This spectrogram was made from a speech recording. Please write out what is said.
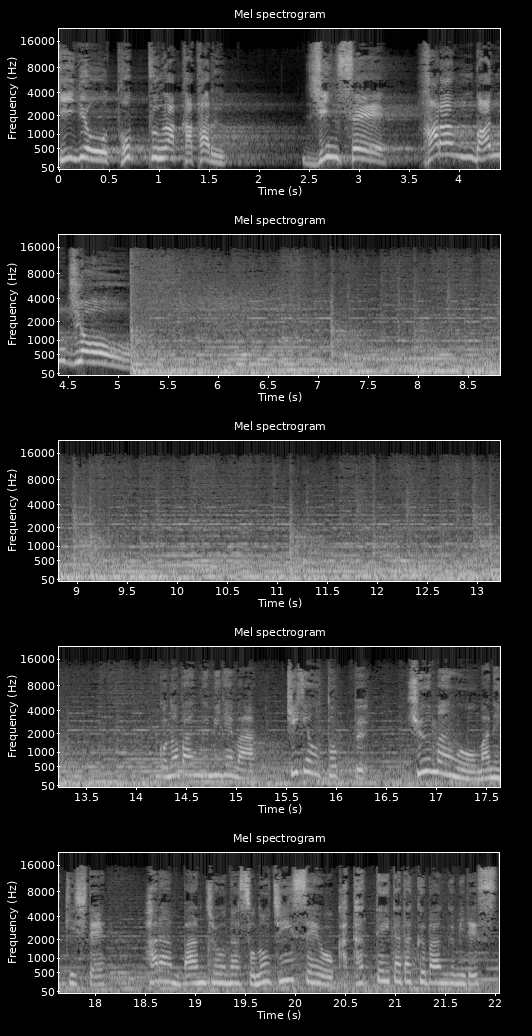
企業トップが語る人生波乱万丈。この番組では企業トップヒューマンをお招きして波乱万丈なその人生を語っていただく番組です。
